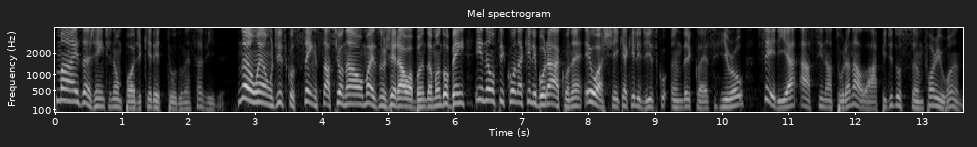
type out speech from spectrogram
mas a gente não pode querer tudo nessa vida. Não é um disco sensacional, mas no geral a banda mandou bem e não ficou naquele buraco, né? Eu achei que aquele disco Underclass Hero seria a assinatura na lápide do Sum 41.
